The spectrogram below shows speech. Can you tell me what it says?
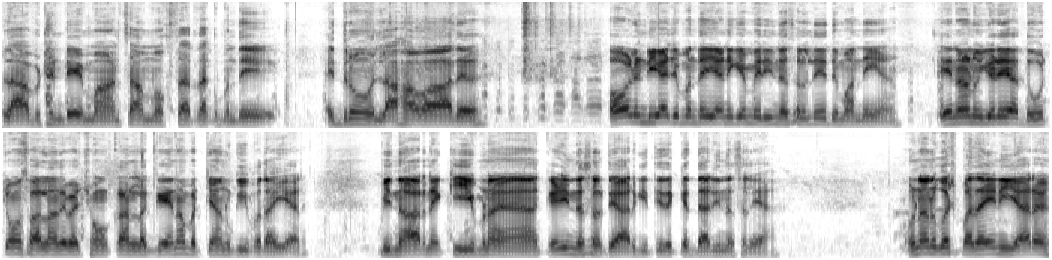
ਲਾ ਬਠਿੰਡੇ, ਮਾਨਸਾ, ਮੁਕਤਸਰ ਤੱਕ ਬੰਦੇ ਇਧਰੋਂ ਇਲਾਹਾਬਾਦ 올 ਇੰਡੀਆ 'ਚ ਬੰਦੇ ਯਾਨੀ ਕਿ ਮੇਰੀ ਨਸਲ ਦੇ ਦਿਮਾਨੇ ਆ। ਇਹਨਾਂ ਨੂੰ ਜਿਹੜੇ ਆ ਦੋ ਚੌਂ ਸਾਲਾਂ ਦੇ ਵਿੱਚ ਸ਼ੌਂਕ ਕਰਨ ਲੱਗੇ ਨਾ ਬੱਚਿਆਂ ਨੂੰ ਕੀ ਪਤਾ ਯਾਰ ਵੀ ਨਾਰ ਨੇ ਕੀ ਬਣਾਇਆ, ਕਿਹੜੀ ਨਸਲ ਤਿਆਰ ਕੀਤੀ ਤੇ ਕਿੱਦਾਂ ਦੀ ਨਸਲ ਆ। ਉਹਨਾਂ ਨੂੰ ਕੁਝ ਪਤਾ ਹੀ ਨਹੀਂ ਯਾਰ।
